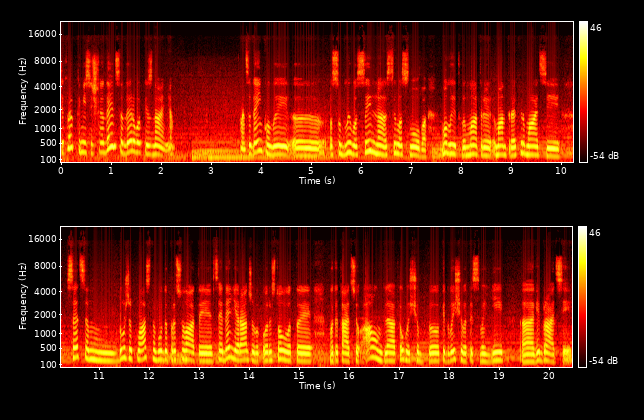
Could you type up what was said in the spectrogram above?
Четвертий місячний день це дерево пізнання. А Це день, коли е, особливо сильна сила слова, молитви, матри, мантри, афірмації. Все це дуже класно буде працювати. В цей день я раджу використовувати медитацію Аум для того, щоб е, підвищувати свої е, вібрації.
